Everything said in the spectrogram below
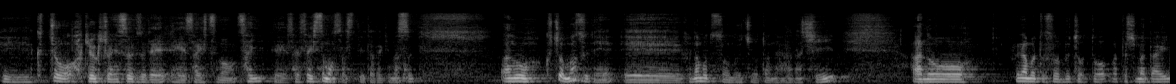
区長、教育長にそれぞれ、再質問再、えー、再質問させていただきます。あの区長、まずね、えー、船本総務部長との話、あの船本総務部長と私も大、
